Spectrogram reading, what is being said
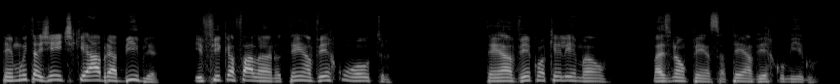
tem muita gente que abre a Bíblia e fica falando, tem a ver com outro, tem a ver com aquele irmão mas não pensa, tem a ver comigo.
